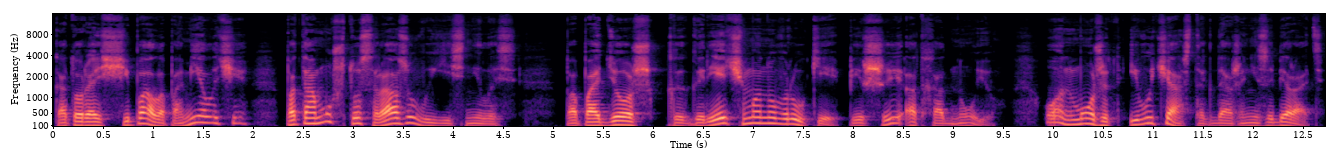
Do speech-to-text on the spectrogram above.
которая щипала по мелочи, потому что сразу выяснилось, попадешь к Гречману в руки, пиши отходную. Он может и в участок даже не забирать.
